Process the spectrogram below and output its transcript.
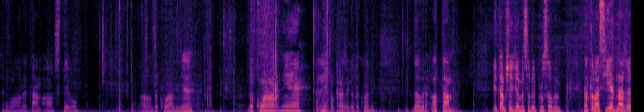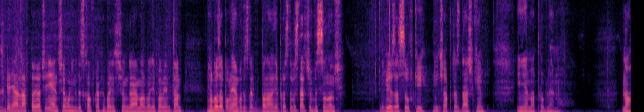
Czerwony tam, o, z tyłu. O, dokładnie. Dokładnie. Nie pokażę go dokładnie. Dobra, o tam. I tam przejdziemy sobie plusowym. Natomiast jedna rzecz genialna w Toyocie, nie wiem czemu nigdy schowka chyba nie ściągałem albo nie pamiętam. Albo zapomniałem, bo to jest tak banalnie proste. Wystarczy wysunąć dwie zasuwki i czapka z daszkiem i nie ma problemu. No.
